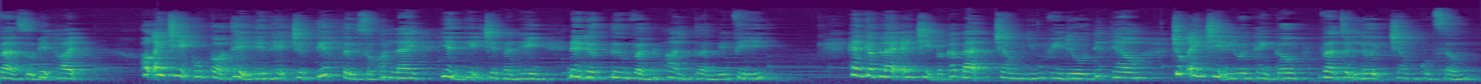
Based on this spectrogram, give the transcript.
và số điện thoại. Hoặc anh chị cũng có thể liên hệ trực tiếp tới số hotline hiển thị trên màn hình để được tư vấn hoàn toàn miễn phí. Hẹn gặp lại anh chị và các bạn trong những video tiếp theo. Chúc anh chị luôn thành công và thuận lợi trong cuộc sống.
